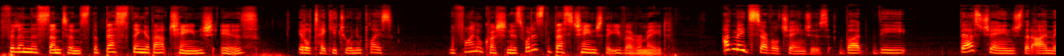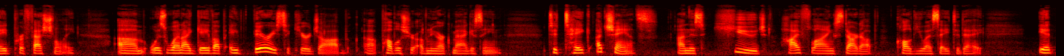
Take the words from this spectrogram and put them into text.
Fill in this sentence. The best thing about change is. It'll take you to a new place. And the final question is What is the best change that you've ever made? I've made several changes, but the best change that I made professionally um, was when I gave up a very secure job, uh, publisher of New York Magazine, to take a chance on this huge, high flying startup called USA Today. It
